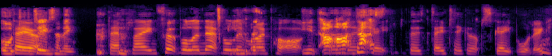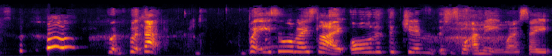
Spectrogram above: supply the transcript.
or They are- doing something, they're playing football and netball in my park. you- uh, they're that's- skate- they- they've taken up skateboarding. but but that but it's almost like all of the gym. This is what I mean when I say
